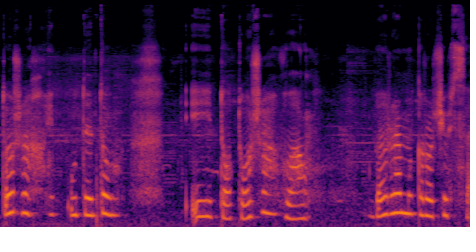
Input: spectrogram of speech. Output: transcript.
теж хай буде. То... І то теж вау. Беремо, коротше, все.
